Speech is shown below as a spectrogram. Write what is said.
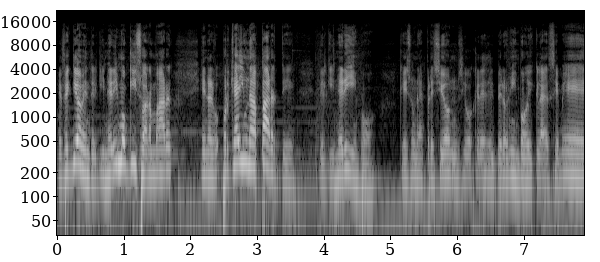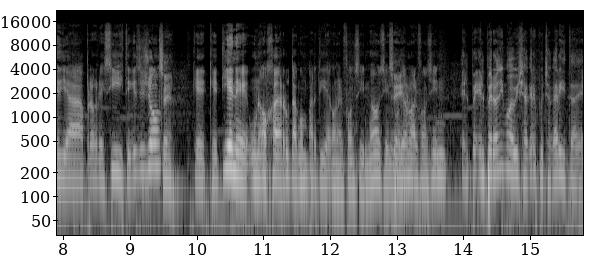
efectivamente, el kirchnerismo quiso armar, en algo- porque hay una parte del kirchnerismo, que es una expresión, si vos querés, del peronismo de clase media, progresista, y qué sé yo, Sí. Que, que tiene una hoja de ruta compartida con Alfonsín, ¿no? Si el Sí. gobierno de Alfonsín. El, el peronismo de Villa Crespo y Chacarita. digamos, ¿no?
